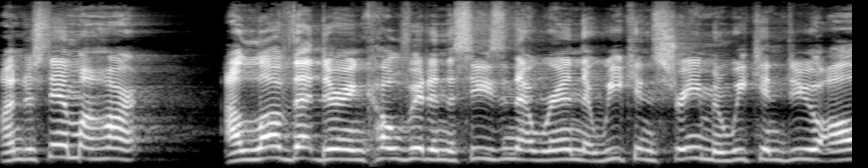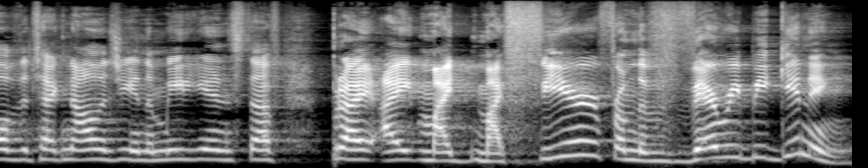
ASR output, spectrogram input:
understand my heart. I love that during COVID and the season that we're in, that we can stream and we can do all of the technology and the media and stuff. But I, I my, my fear from the very beginning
